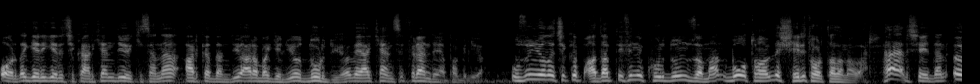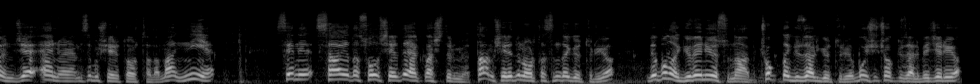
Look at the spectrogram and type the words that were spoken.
Orada geri geri çıkarken diyor ki sana arkadan diyor araba geliyor dur diyor veya kendisi fren de yapabiliyor. Uzun yola çıkıp adaptifini kurduğun zaman bu otomobilde şerit ortalama var. Her şeyden önce en önemlisi bu şerit ortalama. Niye? Seni sağ ya da sol şeride yaklaştırmıyor. Tam şeridin ortasında götürüyor ve buna güveniyorsun abi. Çok da güzel götürüyor. Bu işi çok güzel beceriyor.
